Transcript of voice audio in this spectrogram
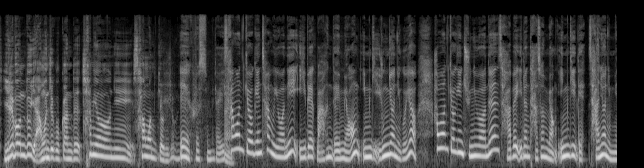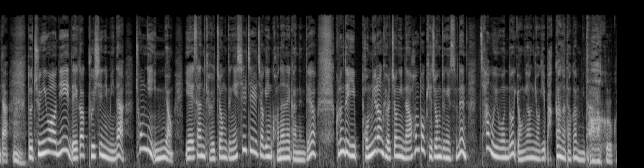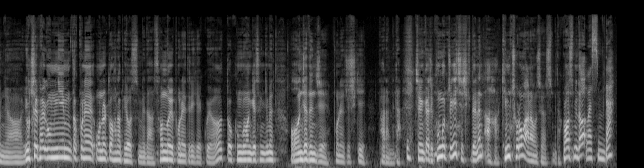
일본도 양원제 국가인데 참여원이 상원격이죠. 예, 그렇습니다. 이 네. 상원격인 참의원이 244명, 임기 6년이고요. 하원격인 중의원은 475명, 임기 4년입니다. 음. 또 중의원이 내각 불신임이나 총리 임명, 예산 결정 등의 실질적인 권한을 갖는데요. 그런데 이 법률안 결정이나 헌법 개정 등에서는 참의원도 영향력이 막강하다고 합니다. 아 그렇군요. 6780님 덕분에 오늘 또 하나 배웠습니다. 선물 보내드리겠고요. 또 궁금한 게 생기면 언제든지 보내주시기 바랍니다. 예. 지금까지 궁금증이 지식이 되는 아하 김초롱 아나운서였습니다. 고맙습니다. 고맙습니다.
